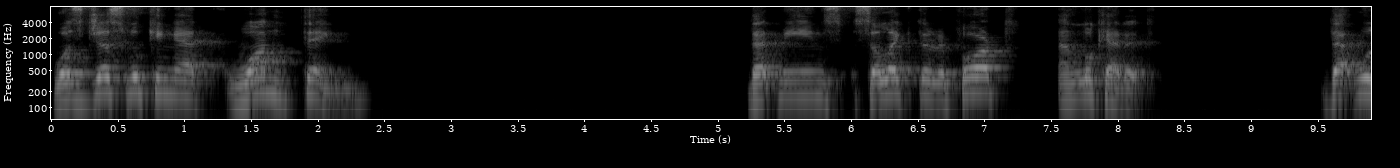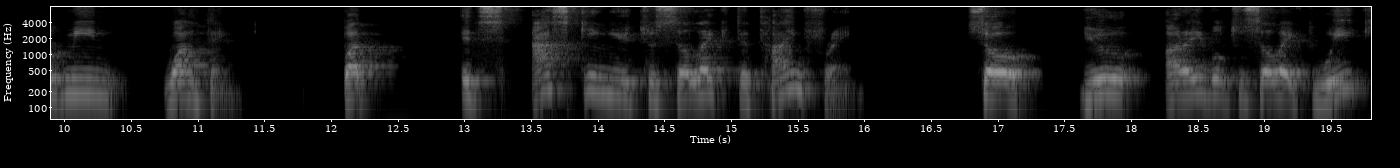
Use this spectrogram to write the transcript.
was just looking at one thing, that means select the report and look at it. That would mean one thing. But it's asking you to select the time frame. So you are able to select week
